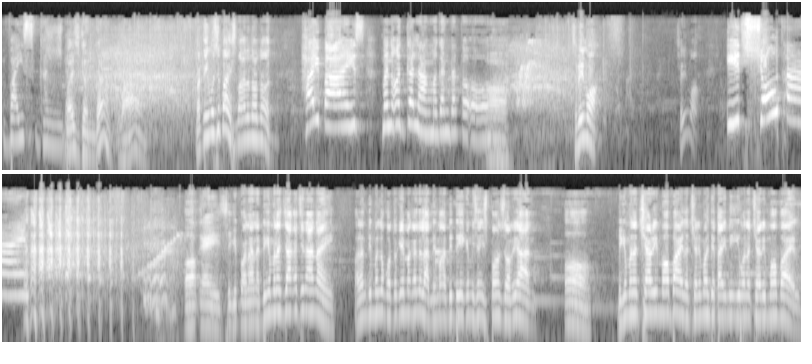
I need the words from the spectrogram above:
Vice ganda. Vice ganda. Wow. Batiin mo si Vice, baka nanonood. Hi, Vice! Manood ka lang. Maganda to, oh. Ah. sabihin mo. Sabihin mo. It's showtime! Okay, sige po, nanay. Bigyan mo ng jacket si nanay. Parang di malungkot. Huwag kayong mag-alala. May mga bibigay kami sa sponsor. Yan. Oh. Bigyan mo ng Cherry Mobile. Ng Cherry Mobile. Hindi tayo iniiwan ng Cherry Mobile.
